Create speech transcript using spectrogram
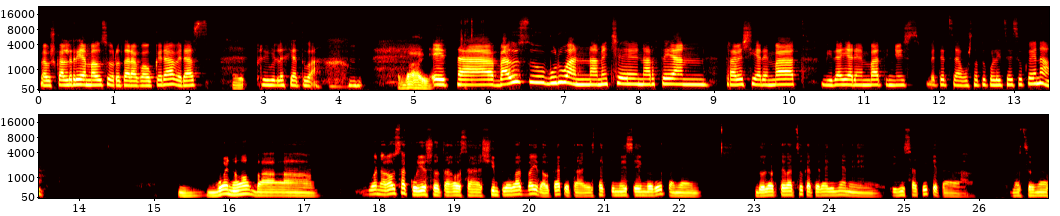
ba, Euskal Herrian bauzu horretarako aukera, beraz, bai. privilegiatua. bai. Eta baduzu buruan ametxen artean trabesiaren bat, bidaiaren bat, inoiz betetzea gustatuko litzaizukeena? Bueno, ba, bueno, gauza kurioso eta gauza simple bat bai daukat, eta ez dakit noiz egingo dut, baina duela urte batzuk atera ginen e, Ibizatik eta Bartzelona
